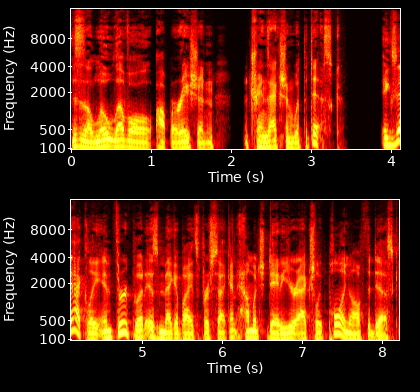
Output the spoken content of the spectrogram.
this is a low level operation transaction with the disk. Exactly. And throughput is megabytes per second, how much data you're actually pulling off the disk.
